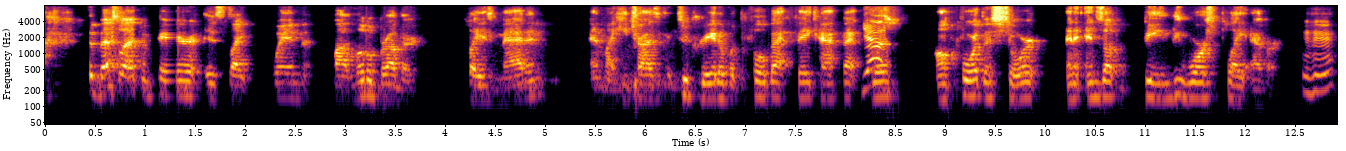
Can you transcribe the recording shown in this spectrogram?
the best way I compare it is like when my little brother plays Madden and like he tries to get too creative with the fullback fake halfback flip Yes. on fourth and short, and it ends up being the worst play ever. Mm-hmm.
